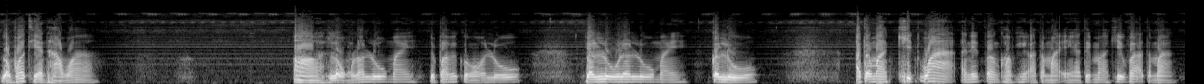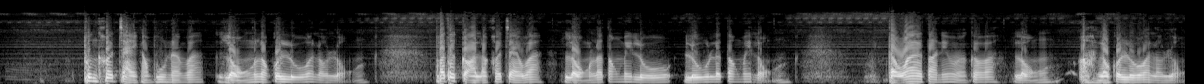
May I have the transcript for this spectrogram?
หลวงพ่อเทียนถามว่าหลงแล้วรู้ไหมหรือป้าพิกุลบอกว่ารู้ แล้วรู้แล้วรู้ไหมก็รู้อาตมาคิดว่า อันนี้เป็นความคิดอาตมาเองอาตมาคิดว่าอาตมาเพิ่งเข้าใจคำพูดนั้นว่า หลงเราก็รู้ว่าเราหลง เพราะแต่ก่อนเราเข้าใจว่า หลงแล้วต้องไม่รู้ รู้แล้วต้องไม่หลง แต่ว่าตอนนี้เหมือนกับว่า หลงอะเราก็รู้ว่าเราหลง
